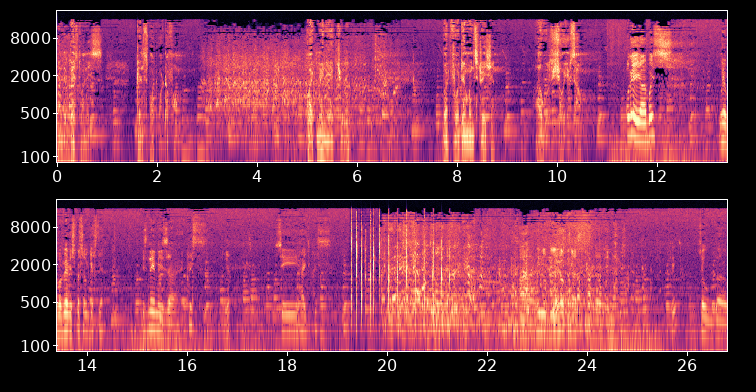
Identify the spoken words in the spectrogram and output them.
and the best one is transport order form. Quite many actually. But for demonstration, I will show you some. Okay, uh, boys, we have a very special guest here. His name is uh, Chris. Say hi to Chris. uh, he will be helping us with the demonstration. Okay. So the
